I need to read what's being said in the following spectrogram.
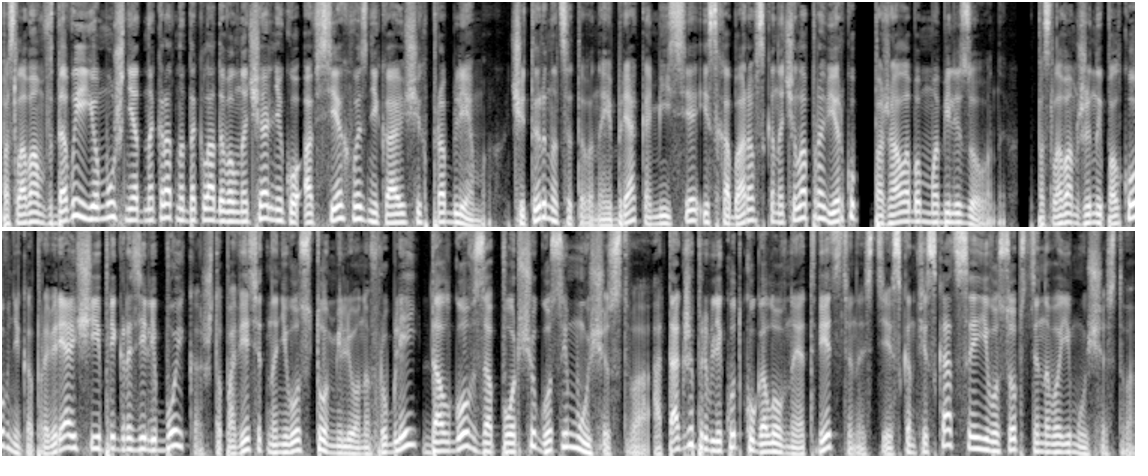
По словам вдовы, ее муж неоднократно докладывал начальнику о всех возникающих проблемах. 14 ноября комиссия из Хабаровска начала проверку по жалобам мобилизованных. По словам жены полковника, проверяющие пригрозили Бойко, что повесят на него 100 миллионов рублей долгов за порчу госимущества, а также привлекут к уголовной ответственности с конфискацией его собственного имущества.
